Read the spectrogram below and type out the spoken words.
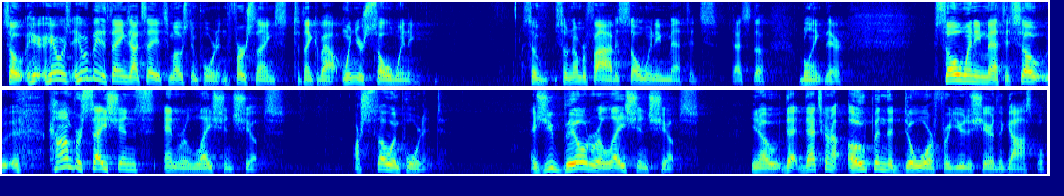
So here, here, was, here would be the things I'd say it's most important and first things to think about when you're soul winning. So, so number five is soul winning methods. That's the blank there. Soul winning methods. So uh, conversations and relationships are so important. As you build relationships, you know, that, that's going to open the door for you to share the gospel.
